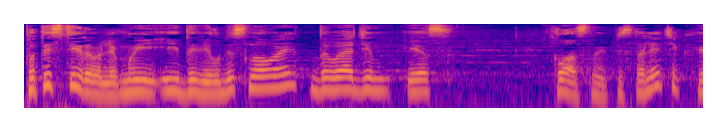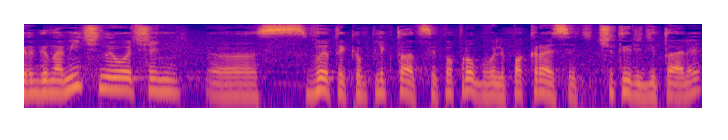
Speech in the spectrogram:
Потестировали мы и Девилбис новый, DV1S. Классный пистолетик, эргономичный очень. Э, с- В этой комплектации попробовали покрасить 4 детали.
